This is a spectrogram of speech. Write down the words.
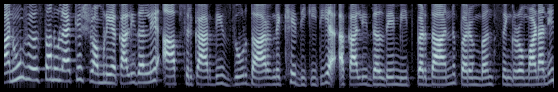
ਕਾਨੂੰਨ ਵਿਵਸਥਾ ਨੂੰ ਲੈ ਕੇ ਸ਼੍ਰੋਮਣੀ ਅਕਾਲੀ ਦਲ ਨੇ ਆਪ ਸਰਕਾਰ ਦੀ ਜ਼ੋਰਦਾਰ ਨਿਖੇਧੀ ਕੀਤੀ ਹੈ। ਅਕਾਲੀ ਦਲ ਦੇ ਮੀਤ ਪ੍ਰਧਾਨ ਪਰਮਬੰਸ ਸਿੰਘ ਰੋਮਾਣਾ ਨੇ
